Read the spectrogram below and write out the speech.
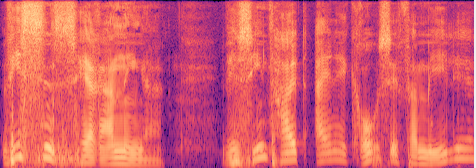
wissen Sie, Herr Ranninger, wir sind halt eine große Familie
